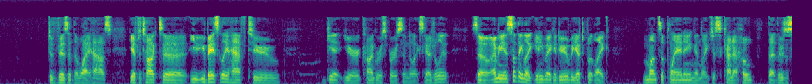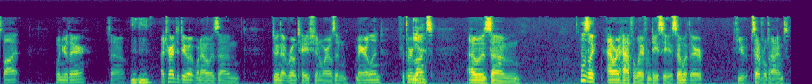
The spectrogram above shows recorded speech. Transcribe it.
to visit the White House. You have to talk to you. You basically have to get your congressperson to like schedule it. So I mean, it's something like anybody can do, but you have to put like months of planning and like just kind of hope that there's a spot when you're there. So hmm I tried to do it when I was um, doing that rotation where I was in Maryland for three Yeah. months. I was um, I was like hour and a half away from DC, so I went there a few several times,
